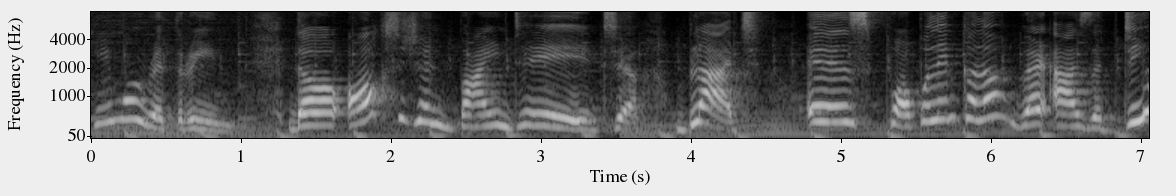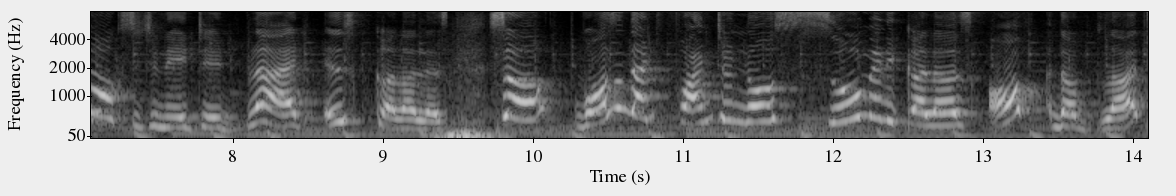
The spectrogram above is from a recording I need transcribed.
hemoerythrin. The oxygen binded blood is purple in color whereas the deoxygenated blood is colorless. So wasn't that fun to know so many colors of the blood?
